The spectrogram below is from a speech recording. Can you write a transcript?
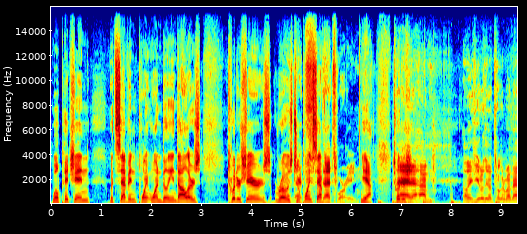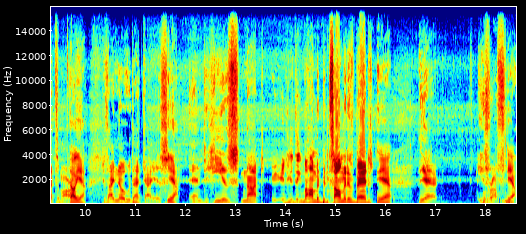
will pitch in with 7.1 billion dollars. Twitter shares rose That's- 2.7 That's worrying. Yeah. Twitter That, I'm, oh, if you don't think I'm talking about that tomorrow. Oh, yeah. Because I know who that guy is. Yeah. And he is not. If you think Mohammed bin Salman is bad, Yeah. yeah, he's rough. Yeah.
